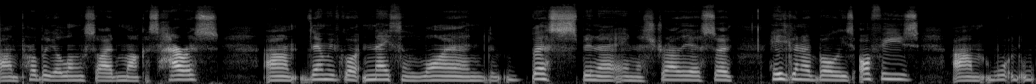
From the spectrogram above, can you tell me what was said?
um, probably alongside Marcus Harris. Um, then we've got Nathan Lyon, the best spinner in Australia. So he's going to bowl his offies. Um,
